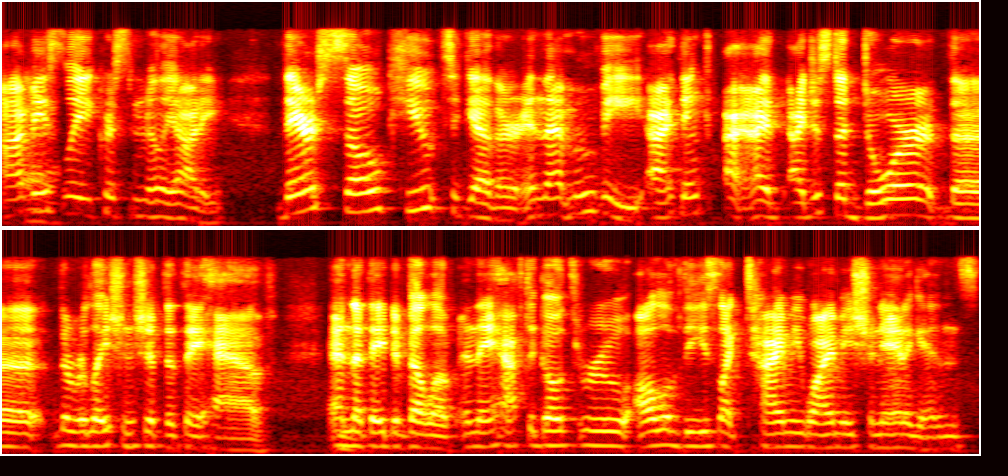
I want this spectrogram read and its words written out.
obviously, Kristen Milioti. They're so cute together in that movie. I think I, I I just adore the the relationship that they have and that they develop, and they have to go through all of these like timey wimey shenanigans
